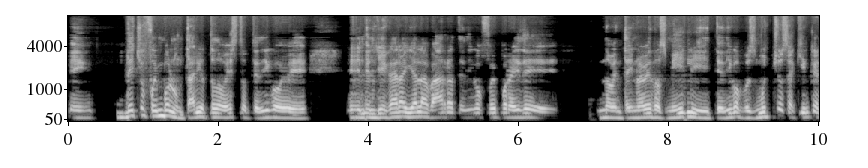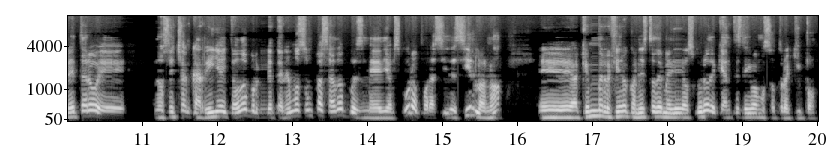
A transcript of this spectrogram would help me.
de hecho fue involuntario todo esto, te digo, eh, el, llegar ahí a la barra, te digo, fue por ahí de 99, 2000 y te digo, pues muchos aquí en Querétaro eh, nos echan carrilla y todo porque tenemos un pasado pues medio oscuro, por así decirlo, ¿no? Eh, ¿A qué me refiero con esto de medio oscuro? De que antes le íbamos otro equipo.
